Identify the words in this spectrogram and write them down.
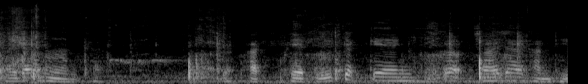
ใช้ได้นานค่ะจะผัดเผ็ดหรือจะแกงก็ใช้ได้ทันที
